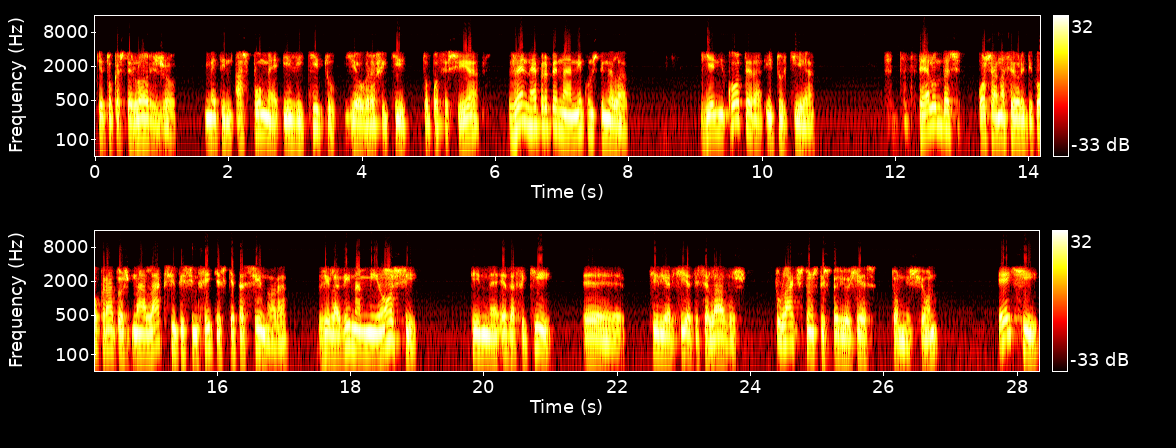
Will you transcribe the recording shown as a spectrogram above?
και το Καστελόριζο με την ας πούμε ειδική του γεωγραφική τοποθεσία δεν έπρεπε να ανήκουν στην Ελλάδα. Γενικότερα η Τουρκία θέλοντας ως αναθεωρητικό κράτος να αλλάξει τις συνθήκες και τα σύνορα δηλαδή να μειώσει την ε, εδαφική ε, κυριαρχία της Ελλάδος τουλάχιστον στις περιοχές των νησιών έχει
